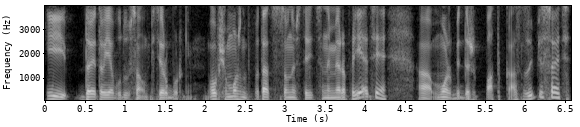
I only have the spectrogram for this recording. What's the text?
и до этого я буду в Санкт-Петербурге. В общем, можно попытаться со мной встретиться на мероприятии, а, может быть, даже подкаст записать.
